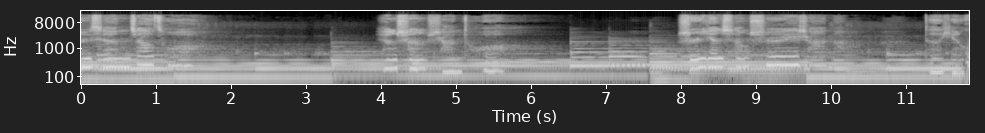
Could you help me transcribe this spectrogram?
视线交错，眼神闪躲，誓言像是一刹那的烟火，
